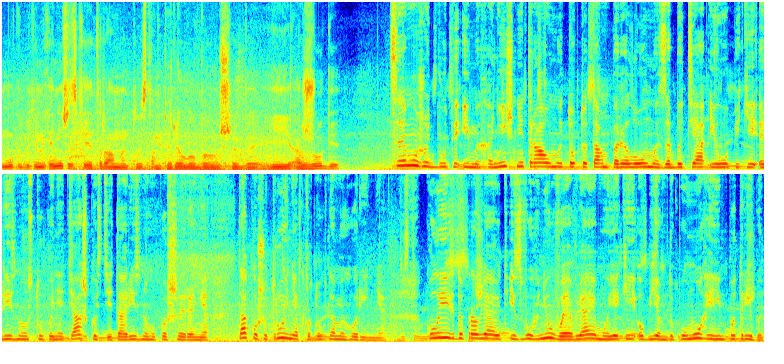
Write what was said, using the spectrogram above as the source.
могут быть и механические травмы, то есть там переломы, ушибы, и ожоги. Це можуть бути і механічні травми, тобто там переломи, забиття і опіки різного ступеня тяжкості та різного поширення, також отруєння продуктами горіння. Коли їх доправляють із вогню, виявляємо, який об'єм допомоги їм потрібен.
